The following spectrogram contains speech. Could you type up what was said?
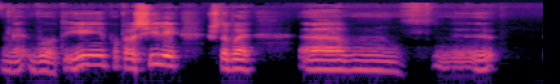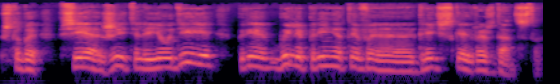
Вот. И попросили, чтобы, эм, чтобы все жители Иудеи были приняты в э, греческое гражданство.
